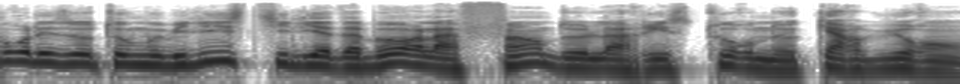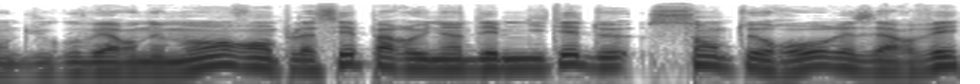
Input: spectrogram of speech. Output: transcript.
Pour les automobilistes, il y a d'abord la fin de la ristourne carburant du gouvernement, remplacée par une indemnité de 100 euros réservée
